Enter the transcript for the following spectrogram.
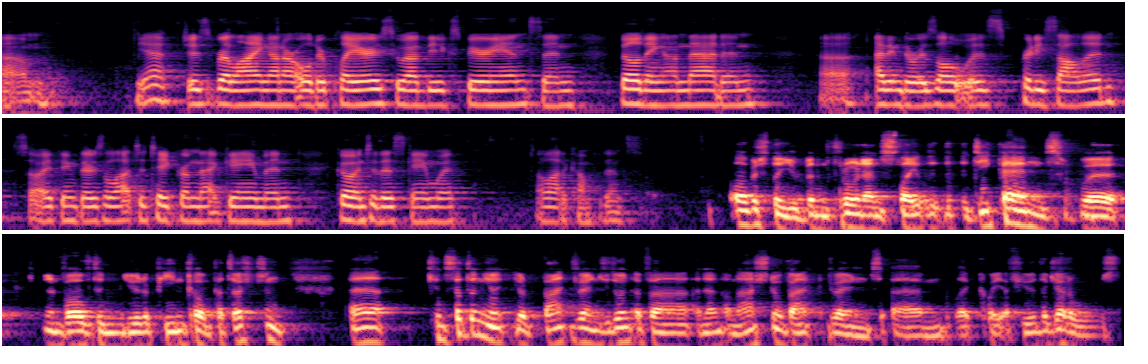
um, yeah, just relying on our older players who have the experience and building on that. And uh, I think the result was pretty solid. So I think there's a lot to take from that game and go into this game with a lot of confidence. Obviously, you've been thrown in slightly at the deep end where you're involved in European competition. Uh, considering your, your background, you don't have a, an international background um, like quite a few of the girls.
